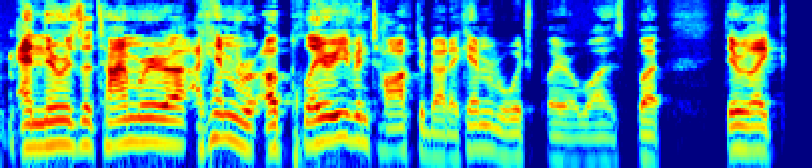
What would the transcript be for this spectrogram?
and there was a time where uh, I can't remember, a player even talked about it. I can't remember which player it was, but they were like,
